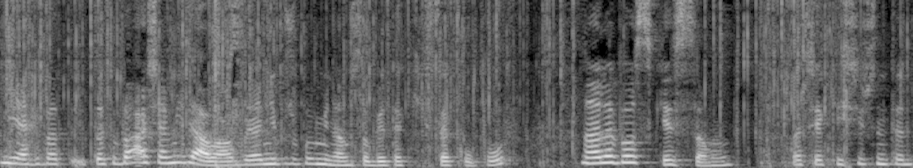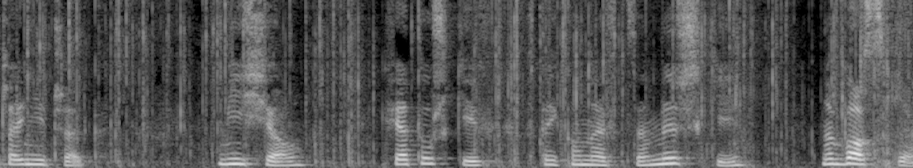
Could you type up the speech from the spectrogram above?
Nie, chyba, to chyba Asia mi dała, bo ja nie przypominam sobie takich zakupów. No ale boskie są. Patrz, jaki śliczny ten czajniczek. Misio. Kwiatuszki w, tej konewce. Myszki. No boskie.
